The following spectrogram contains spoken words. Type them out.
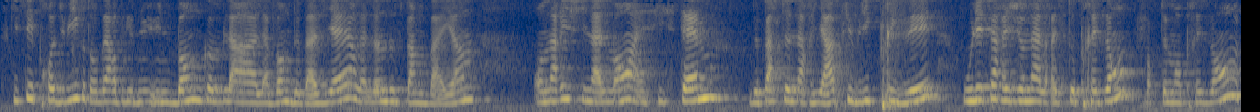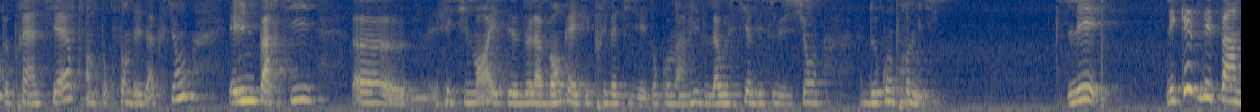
ce qui s'est produit, quand on regarde une, banque comme la, Banque de Bavière, la Landesbank Bayern, on arrive finalement à un système de partenariat public-privé où l'État régional reste présent, fortement présent, à peu près un tiers, 30% des actions, et une partie, euh, effectivement, de la banque a été privatisée. Donc on arrive là aussi à des solutions de compromis. Les, les caisses d'épargne,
